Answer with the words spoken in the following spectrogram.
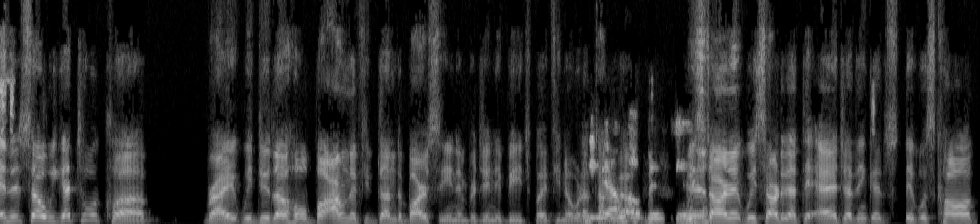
and then so we get to a club, right? We do the whole bar. I don't know if you've done the bar scene in Virginia Beach, but if you know what I'm yeah, talking about, bit. Yeah. we started we started at the edge. I think it's it was called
